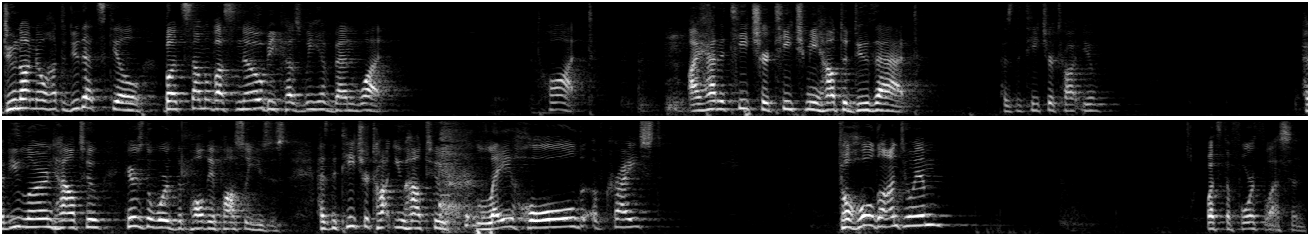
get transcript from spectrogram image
do not know how to do that skill, but some of us know because we have been what? taught. I had a teacher teach me how to do that. Has the teacher taught you? Have you learned how to? Here's the words that Paul the Apostle uses. Has the teacher taught you how to lay hold of Christ? To hold on to Him? What's the fourth lesson?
